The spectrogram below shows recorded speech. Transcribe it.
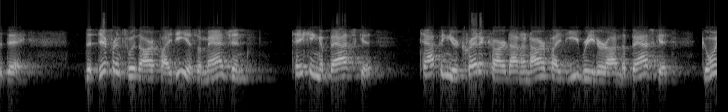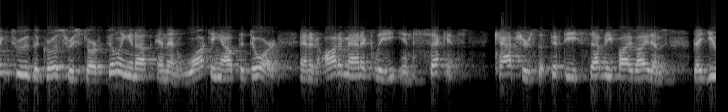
today. The difference with RFID is imagine taking a basket, tapping your credit card on an RFID reader on the basket, going through the grocery store, filling it up, and then walking out the door, and it automatically, in seconds, captures the 50, 75 items that you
